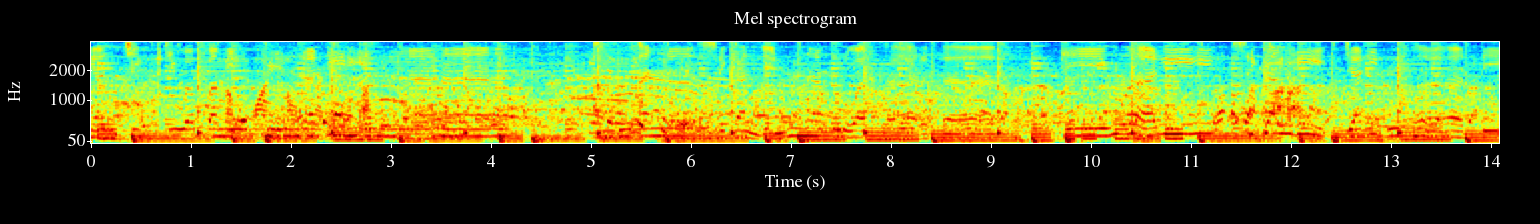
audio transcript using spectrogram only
ngancing jiwa pamimpin dirina Kandi jadi bupati.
